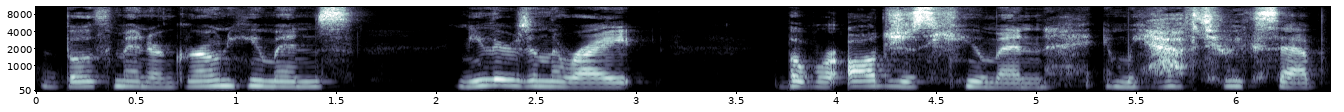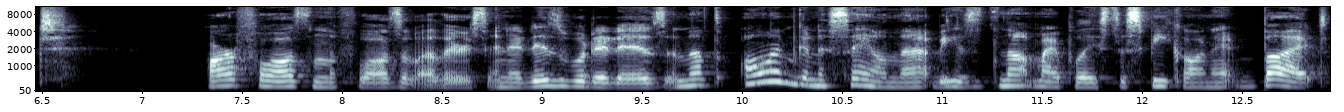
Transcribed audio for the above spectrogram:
both men are grown humans, neither's in the right, but we're all just human and we have to accept our flaws and the flaws of others. And it is what it is. And that's all I'm going to say on that because it's not my place to speak on it. But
